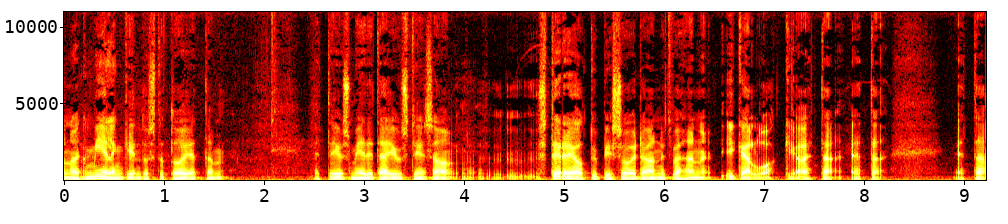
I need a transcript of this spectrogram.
on aika mielenkiintoista toi, että että jos mietitään justiinsa, stereotypisoidaan nyt vähän ikäluokkia, että, että että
